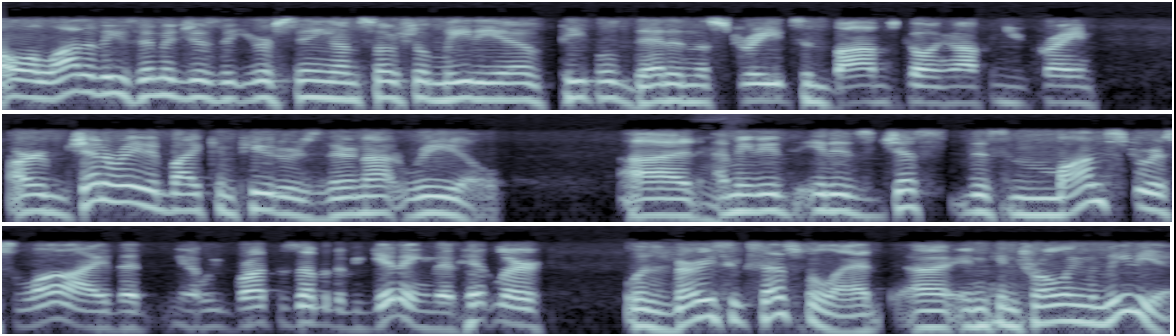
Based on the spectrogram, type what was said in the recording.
Oh, a lot of these images that you're seeing on social media of people dead in the streets and bombs going off in Ukraine are generated by computers. They're not real. Uh, I mean, it, it is just this monstrous lie that, you know, we brought this up at the beginning that Hitler was very successful at uh, in controlling the media.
